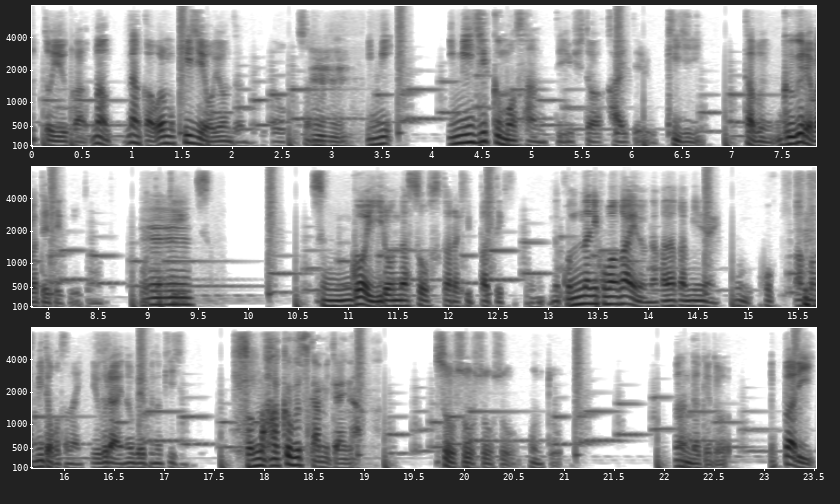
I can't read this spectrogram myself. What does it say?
うというか、まあ、なんか俺も記事を読んだんだけど、その、ん。意味、意味軸もさんっていう人が書いてる記事、多分、ググれば出てくると思う。大竹栄一さん。すんごいいろんなソースから引っ張ってきて、こんなに細かいのなかなか見ない、あんま見たことないっていうぐらいのウェブの記事。そんな博物館みたいな。そうそうそうそう、本当なんだけど、やっぱり、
